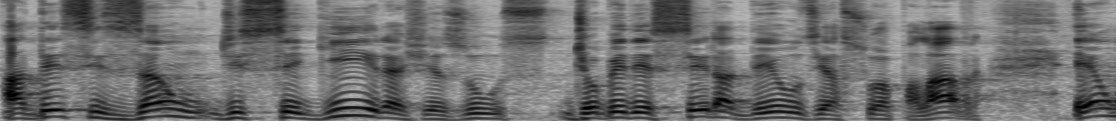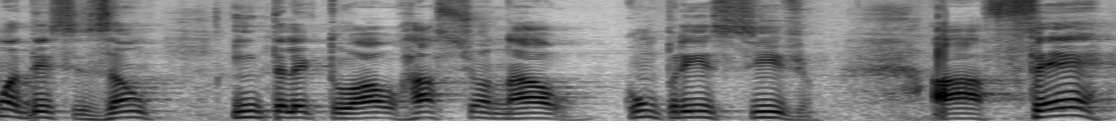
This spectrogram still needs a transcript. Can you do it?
A decisão de seguir a Jesus, de obedecer a Deus e a Sua palavra, é uma decisão intelectual, racional, compreensível. A fé,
